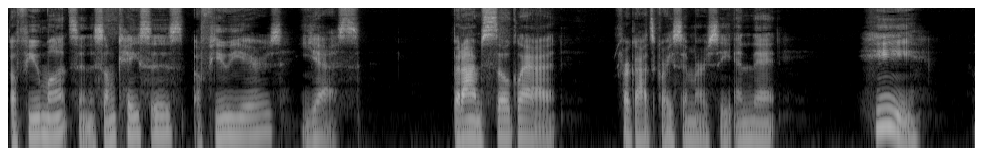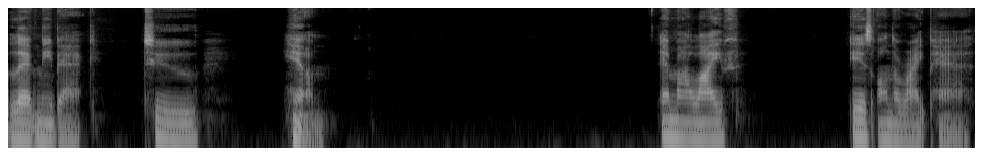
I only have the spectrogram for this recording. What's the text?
a few months and in some cases a few years? Yes. But I'm so glad for God's grace and mercy and that He led me back to Him. And my life is on the right path.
